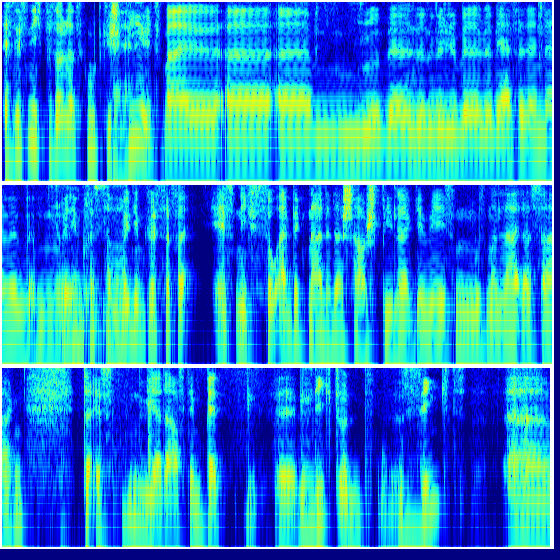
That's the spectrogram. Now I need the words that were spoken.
Es ist nicht besonders gut gespielt, ja. weil äh, ähm, wie heißt er denn? William Christopher. William Christopher ist nicht so ein begnadeter Schauspieler gewesen, muss man leider sagen. Da ist, wie er da auf dem Bett äh, liegt und singt. Äh,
